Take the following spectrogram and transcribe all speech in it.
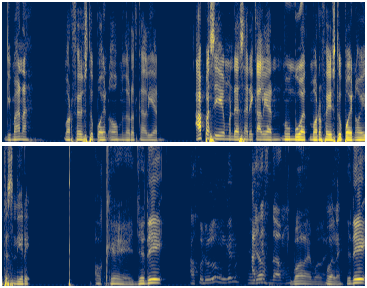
gimana Morpheus 2.0 menurut kalian? Apa sih yang mendasari kalian membuat Morpheus 2.0 itu sendiri? Oke, jadi aku dulu mungkin. Angel? Dong. Boleh, boleh. Boleh. Jadi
